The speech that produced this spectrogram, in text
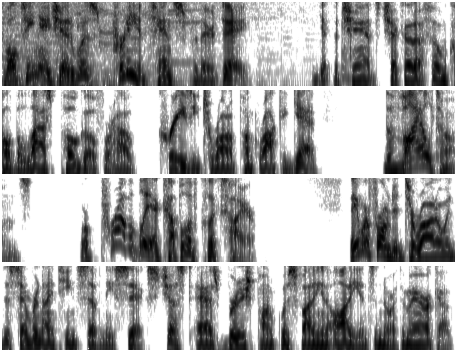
Well, Teenage Head was pretty intense for their day. If you get the chance, check out a film called The Last Pogo for how crazy Toronto punk rock could get. The Viletones were probably a couple of clicks higher. They were formed in Toronto in December 1976, just as British punk was finding an audience in North America.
